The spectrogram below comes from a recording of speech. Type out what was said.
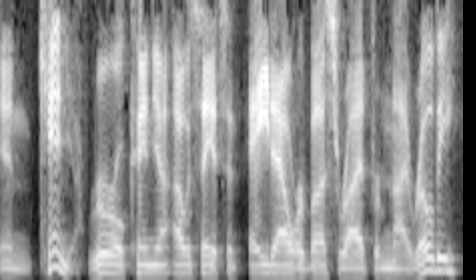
in Kenya, rural Kenya. I would say it's an eight hour bus ride from Nairobi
